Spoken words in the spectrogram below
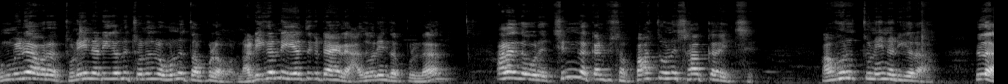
உண்மையிலே அவரை துணை நடிகர்னு சொன்னதில் ஒன்றும் தப்பு இல்லை. நடிகர்னு ஏற்றுக்கிட்டாங்களே அது வரையும் தப்பு இல்லை. ஆனால் இந்த ஒரு சின்ன கன்ஃபியூஷன் பார்த்தோன்னே ஷாக் ஆயிடுச்சு. அவர் துணை நடிகரா? இல்லை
